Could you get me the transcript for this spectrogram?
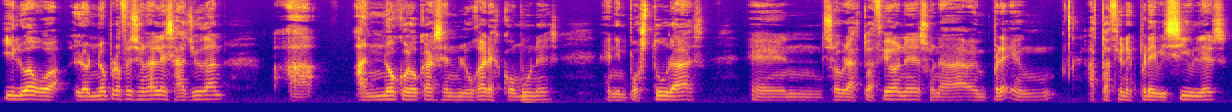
y luego los no profesionales ayudan a, a no colocarse en lugares comunes, en imposturas, en sobreactuaciones, en, en actuaciones previsibles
